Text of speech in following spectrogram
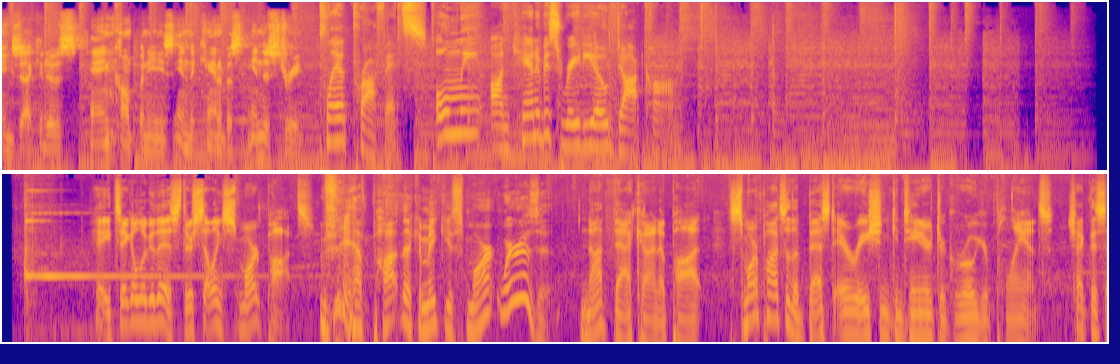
executives and companies in the cannabis industry. Plant Profits, only on cannabisradio.com. Hey, take a look at this. They're selling smart pots. They have pot that can make you smart? Where is it? Not that kind of pot. Smart pots are the best aeration container to grow your plants. Check this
